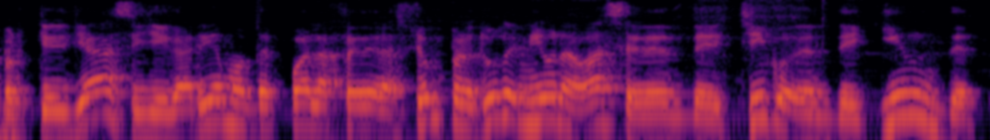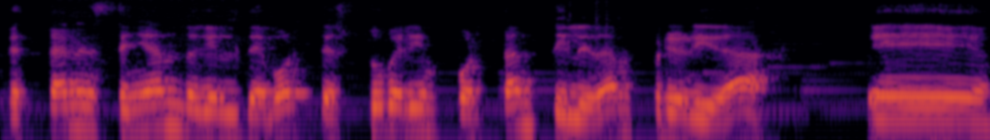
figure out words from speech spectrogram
Porque ya, si llegaríamos después a la federación, pero tú tenías una base desde chico, desde kinder, te están enseñando que el deporte es súper importante y le dan prioridad. Eh,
